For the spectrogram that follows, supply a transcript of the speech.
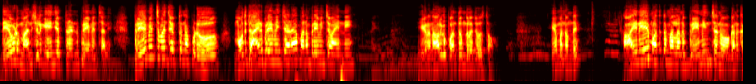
దేవుడు మనుషులకి ఏం చెప్తున్నాడని ప్రేమించాలి. ప్రేమించమని చెప్తున్నప్పుడు మొదట ఆయన ప్రేమించాడా? మనం ప్రేమించాం ఆయన్ని? ఇక్కడ నాలుగు పంతొమ్మిదిలో చూస్తాం. ఏమని ఉంది ఆయనే మొదట మనల్ని ప్రేమించను గనుక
